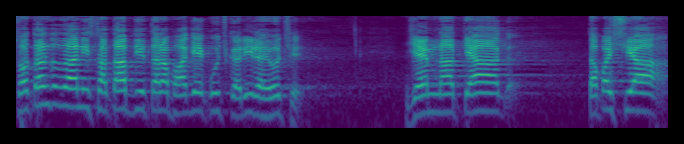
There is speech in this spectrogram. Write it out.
સ્વતંત્રતાની શતાબ્દી તરફ આગેકૂચ કરી રહ્યો છે. જેમના ત્યાગ, તપસ્યા,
